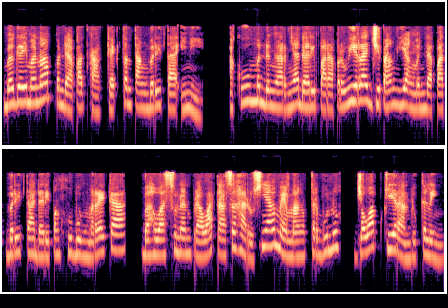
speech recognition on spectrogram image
bagaimana pendapat kakek tentang berita ini? Aku mendengarnya dari para perwira Jepang yang mendapat berita dari penghubung mereka, bahwa Sunan Prawata seharusnya memang terbunuh, jawab Ki Randu Keling.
